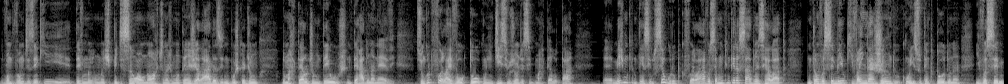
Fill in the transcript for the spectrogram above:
Vamos, vamos dizer que teve uma, uma, expedição ao norte, nas Montanhas Geladas, em busca de um, do martelo de um deus enterrado na neve. Se um grupo foi lá e voltou com indícios de onde esse martelo está, é, mesmo que não tenha sido seu grupo que foi lá, você é muito interessado nesse relato. Então você meio que vai engajando com isso o tempo todo, né? E você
